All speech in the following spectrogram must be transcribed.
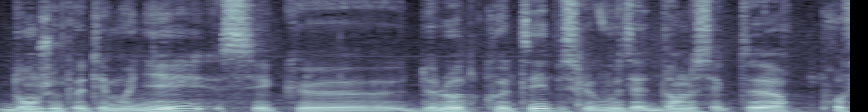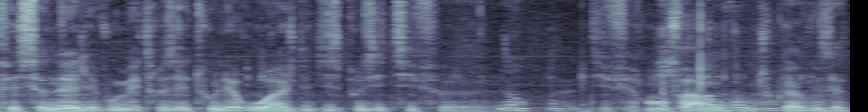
dont je peux témoigner, c'est que de l'autre côté, parce que vous êtes dans le secteur professionnel et vous maîtrisez tous les rouages des dispositifs euh, différents, enfin, en tout cas, vous êtes.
